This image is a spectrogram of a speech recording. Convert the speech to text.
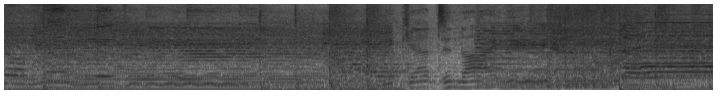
so lately. You can't deny me.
